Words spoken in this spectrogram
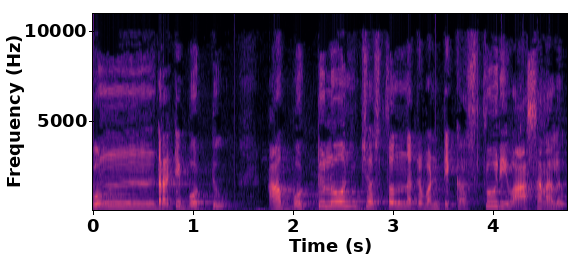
గుండ్రటి బొట్టు. ఆ బొట్టులోంచి వస్తున్నటువంటి కస్తూరి వాసనలు.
